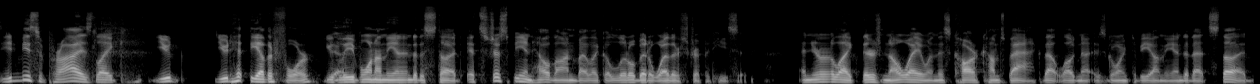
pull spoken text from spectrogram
you'd be surprised like you'd you'd hit the other four you'd Yeah. leave one on the end of the stud it's just being held on by like a little bit of weather strip adhesive and you're like there's no way when this car comes back that lug nut is going to be on the end of that stud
